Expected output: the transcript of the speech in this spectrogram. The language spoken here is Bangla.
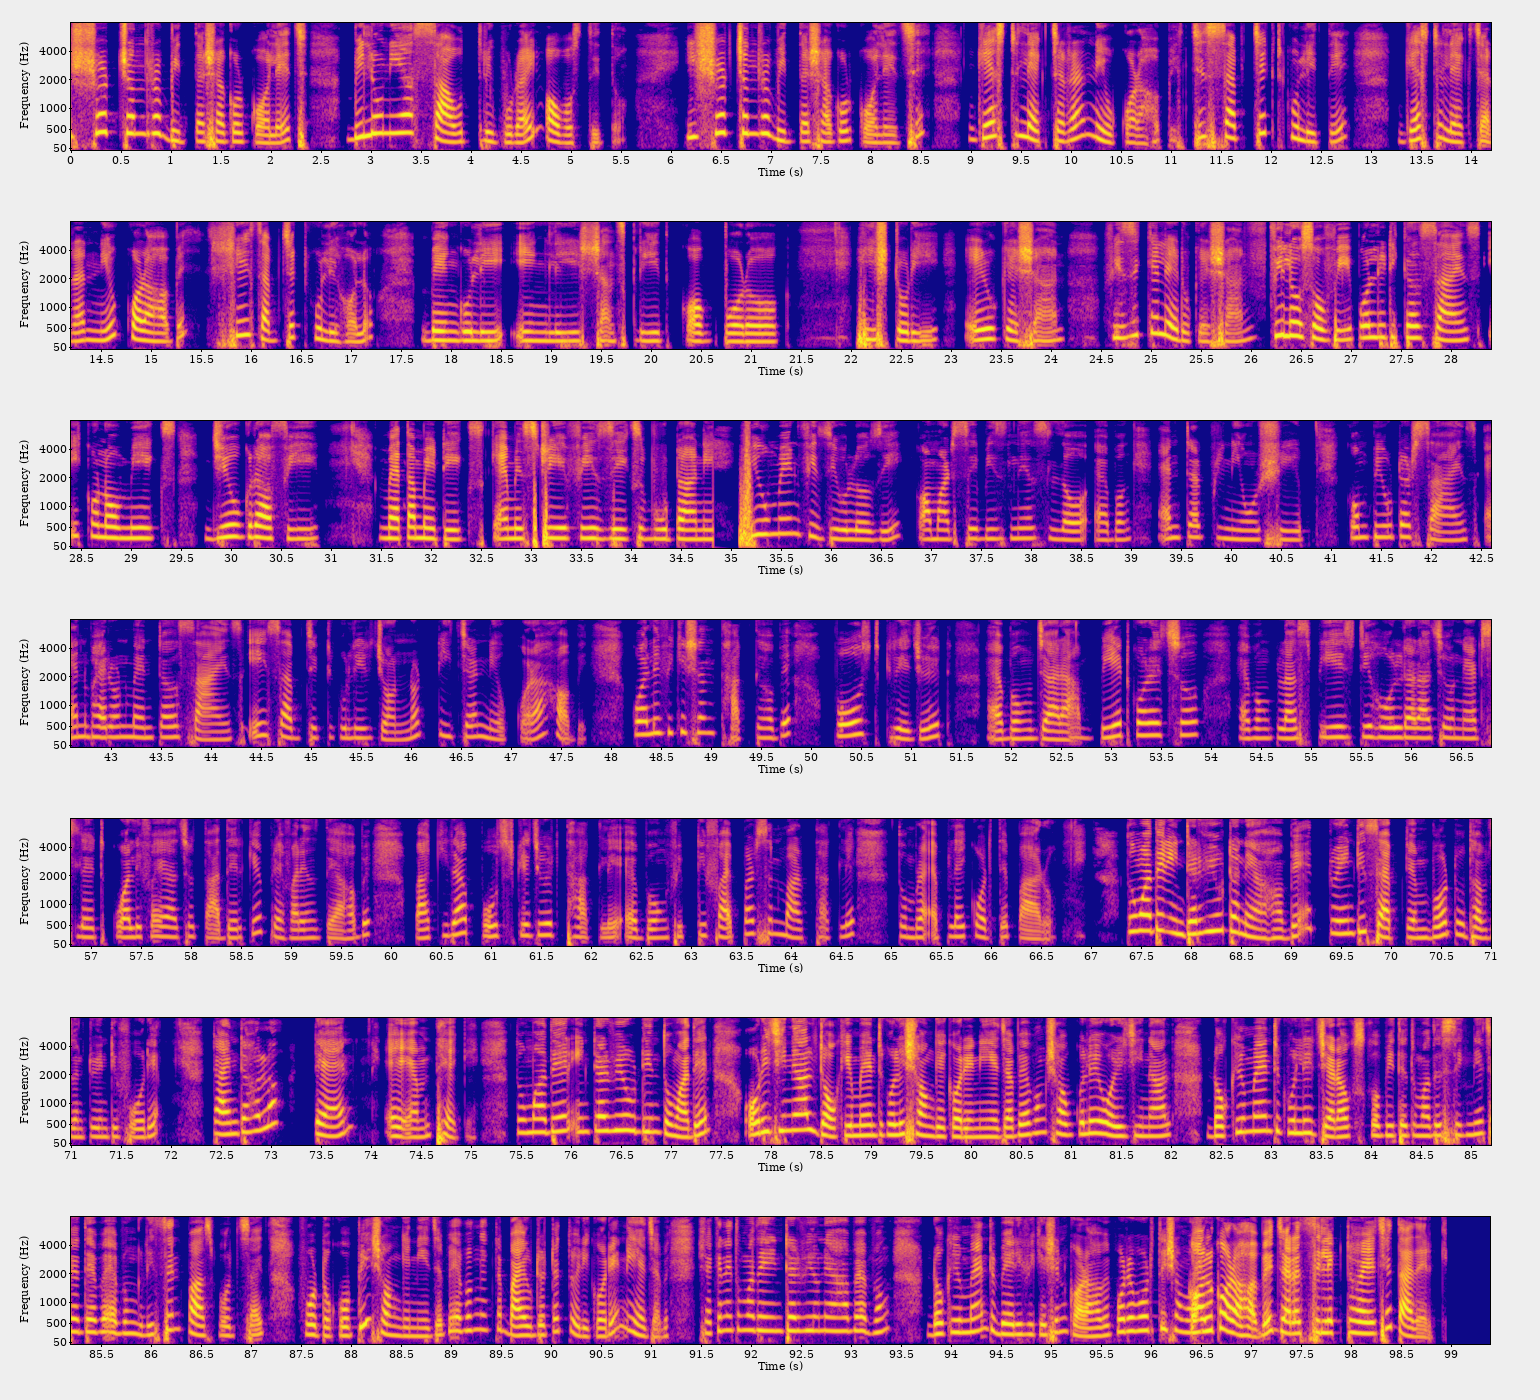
ঈশ্বরচন্দ্র বিদ্যাসাগর কলেজ, বিলুনিয়া সাউথ ত্রিপুরায় অবস্থিত। ঈশ্বরচন্দ্র বিদ্যাসাগর কলেজে গেস্ট লেকচারার নিয়োগ করা হবে। যে সাবজেক্টগুলিতে গেস্ট লেকচারার নিয়োগ করা হবে সেই সাবজেক্টগুলি হলো Bengali, English, Sanskrit, Kokborok history education physical education philosophy political science economics geography mathematics chemistry physics botany human physiology কমার্সে বিজনেস, ল এবং entrepreneurship, computer science, environmental science এই সাবজেক্টগুলির জন্য টিচার নিয়োগ করা হবে। কোয়ালিফিকেশান থাকতে হবে পোস্ট গ্রাজুয়েট এবং যারা বিএড করেছ এবং প্লাস পিএইচডি হোল্ডার আছো নেট স্লেট কোয়ালিফাই আছো, তাদেরকে প্রেফারেন্স দেওয়া হবে। বাকিরা পোস্ট গ্রাজুয়েট থাকলে এবং ফিফটি ফাইভ পার্সেন্ট মার্ক থাকলে তোমরা অ্যাপ্লাই করতে পারো। তোমাদের ইন্টারভিউটা নেওয়া হবে twenty September two thousand twenty ফোরে টাইমটা হলো টেন এএম থেকে। তোমাদের ইন্টারভিউর দিন তোমাদের অরিজিনাল ডকুমেন্টগুলি সঙ্গে করে নিয়ে যাবে এবং সবগুলি অরিজিনাল ডকুমেন্টগুলির জেরক্স কপিতে তোমাদের সিগনেচার দেবে এবং রিসেন্ট পাসপোর্ট সাইজ ফটোকপি সঙ্গে নিয়ে যাবে এবং একটা বায়োডাটা তৈরি করে নিয়ে যাবে। সেখানে তোমাদের ইন্টারভিউ নেওয়া হবে এবং ডকুমেন্ট ভেরিফিকেশন করা হবে। পরবর্তী সময় কল করা হবে যারা সিলেক্ট হয়েছে তাদেরকে।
